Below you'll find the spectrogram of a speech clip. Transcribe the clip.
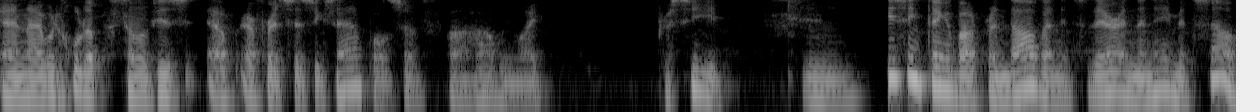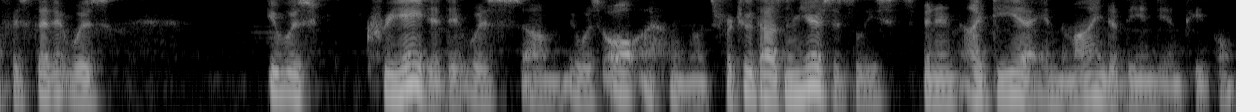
And I would hold up some of his efforts as examples of uh, how we might proceed. Mm. The amazing thing about Vrindavan, it's there in the name itself, is that it was, it was created. It was, um, it was all, it's for 2,000 years at least, it's been an idea in the mind of the Indian people.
